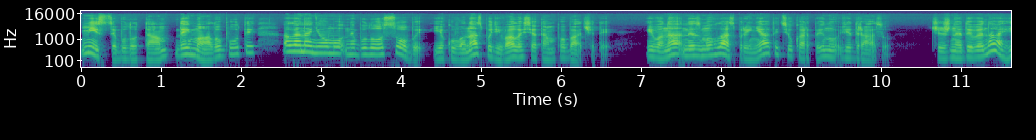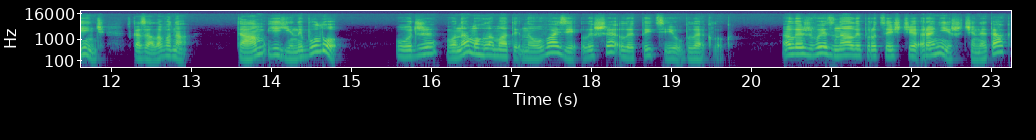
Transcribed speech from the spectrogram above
Місце було там, де й мало бути, але на ньому не було особи, яку вона сподівалася там побачити, і вона не змогла сприйняти цю картину відразу. Чи ж не дивина, гінч, сказала вона, там її не було. Отже, вона могла мати на увазі лише летицію Блеклок. Але ж ви знали про це ще раніше, чи не так?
